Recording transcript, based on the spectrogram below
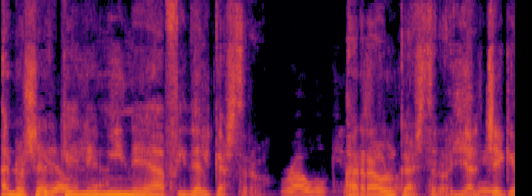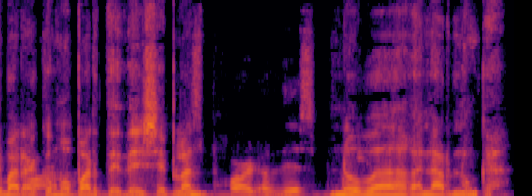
a no ser que elimine a Fidel Castro, a Raúl Castro y al Che Guevara como parte de ese plan, no va a ganar nunca.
